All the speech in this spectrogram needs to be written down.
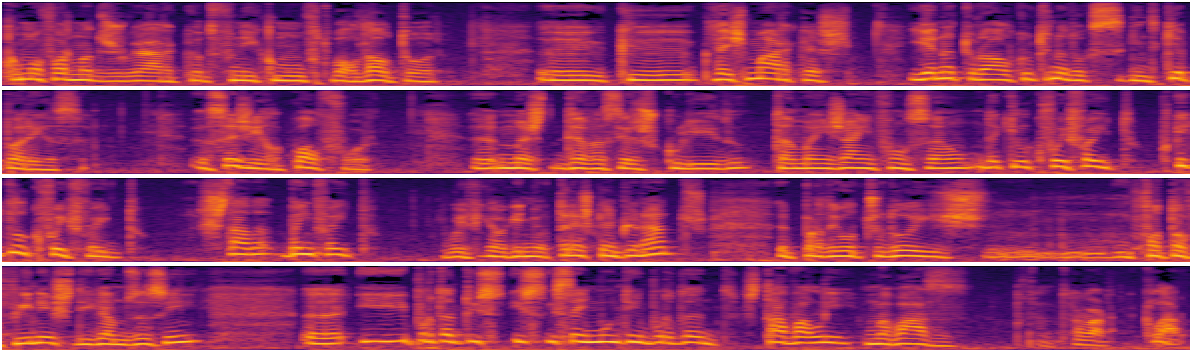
com uma forma de jogar que eu defini como um futebol de autor, que, que deixe marcas. E é natural que o treinador seguinte que apareça, seja ele qual for, eh, mas deve ser escolhido também já em função daquilo que foi feito. Porque aquilo que foi feito estava bem feito. O Benfica ganhou três campeonatos, eh, perdeu outros dois um eh, fotofinish, digamos assim, e, portanto, isso, isso, isso, é muito importante. Estava ali uma base. Portanto, agora, claro,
